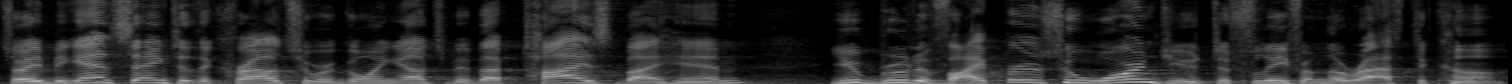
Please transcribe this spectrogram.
So he began saying to the crowds who were going out to be baptized by him, you brood of vipers, who warned you to flee from the wrath to come?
